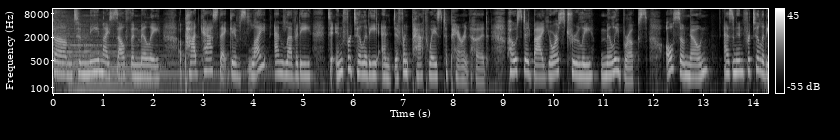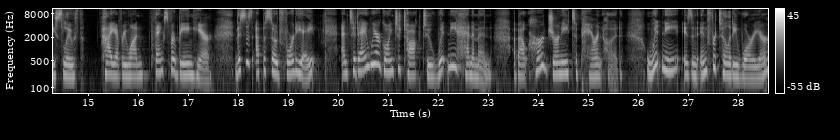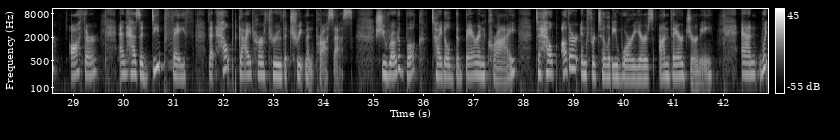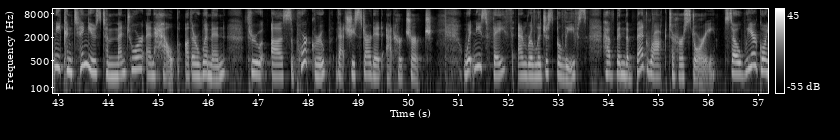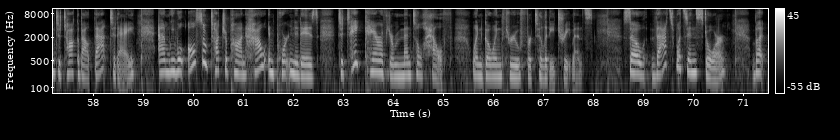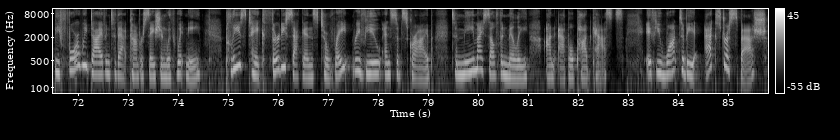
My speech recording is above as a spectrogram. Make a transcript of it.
Welcome to Me, Myself, and Millie, a podcast that gives light and levity to infertility and different pathways to parenthood. Hosted by yours truly, Millie Brooks, also known as an infertility sleuth. Hi, everyone. Thanks for being here. This is episode 48, and today we are going to talk to Whitney Henneman about her journey to parenthood. Whitney is an infertility warrior author, and has a deep faith that helped guide her through the treatment process. She wrote a book titled The Barren Cry to help other infertility warriors on their journey. And Whitney continues to mentor and help other women through a support group that she started at her church. Whitney's faith and religious beliefs have been the bedrock to her story. So, we are going to talk about that today, and we will also touch upon how important it is to take care of your mental health when going through fertility treatments. So that's what's in store. But before we dive into that conversation with Whitney, please take 30 seconds to rate, review, and subscribe to me, myself, and Millie on Apple Podcasts. If you want to be extra special,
